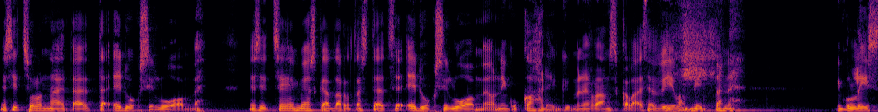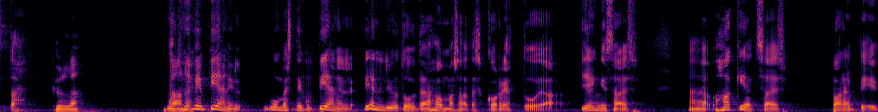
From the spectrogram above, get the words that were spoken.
ja sitten sulla on näitä, että eduksi luomme – ja sitten se ei myöskään tarkoita sitä, että se eduksi luomme on niin kuin 20 ranskalaisen viivan mittainen niin kuin lista. Kyllä. Mutta hyvin pieni, mun mielestä niin kuin pienellä, pienellä jutulla tämä homma saataisiin korjattua ja jengi saisi, äh, hakijat sais parempia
